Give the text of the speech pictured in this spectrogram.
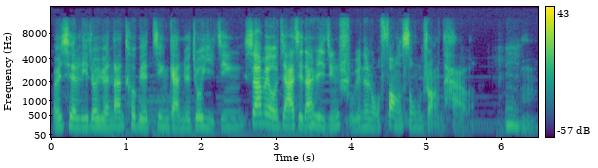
而且离着元旦特别近，感觉就已经虽然没有假期，但是已经属于那种放松状态了。嗯嗯。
